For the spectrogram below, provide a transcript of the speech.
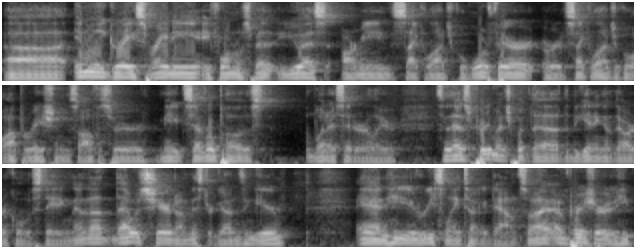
Uh, Emily Grace Rainey, a former U.S. Army psychological warfare or psychological operations officer, made several posts. What I said earlier. So that's pretty much what the the beginning of the article was stating. And that, that was shared on Mr. Guns and Gear, and he recently took it down. So I, am pretty sure he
